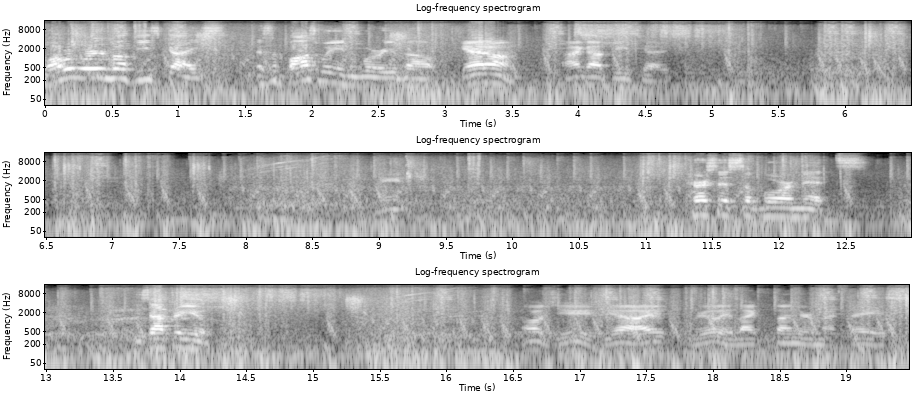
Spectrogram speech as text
Why are we worrying about these guys? It's the boss we need to worry about. Get him! I got these guys. Curses subordinates. He's after you. Oh jeez, yeah, I really like thunder in my face.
